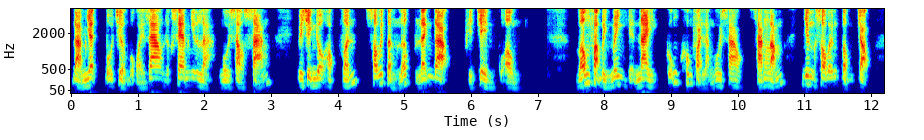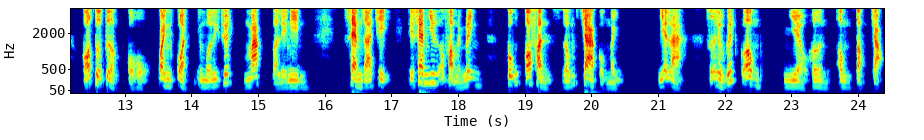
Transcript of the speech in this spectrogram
đảm nhận Bộ trưởng Bộ Ngoại giao được xem như là ngôi sao sáng về trình độ học vấn so với tầng lớp lãnh đạo phía trên của ông. Và ông Phạm Bình Minh hiện nay cũng không phải là ngôi sao sáng lắm nhưng so với ông Tổng Trọng có tư tưởng cổ hủ quanh quẩn những mớ lý thuyết Marx và Lenin. Xem giá trị thì xem như ông Phạm Bình Minh cũng có phần giống cha của mình, nghĩa là sự hiểu biết của ông nhiều hơn ông Tổng Trọng.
